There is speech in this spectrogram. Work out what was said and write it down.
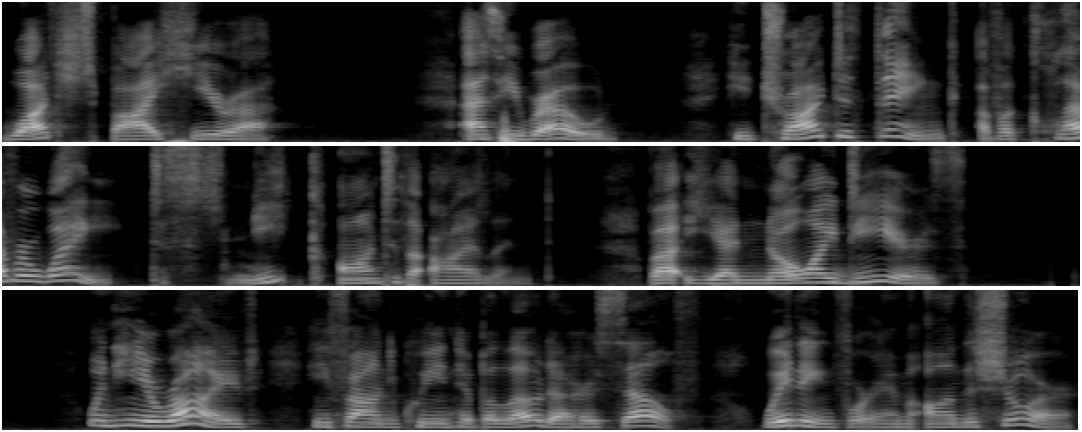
watched by Hera. As he rode, he tried to think of a clever way to sneak onto the island, but he had no ideas. When he arrived, he found Queen Hippolyta herself waiting for him on the shore.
